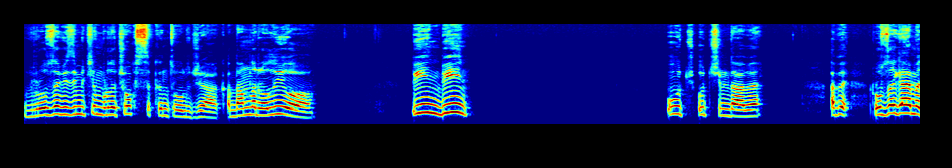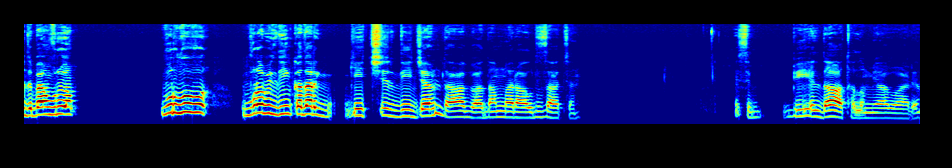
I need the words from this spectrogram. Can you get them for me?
Roza bizim için burada çok sıkıntı olacak. Adamlar alıyor. Bin bin. Uç uç şimdi abi. Abi Roza gelmedi ben vuruyorum. Vur vur vur. Vurabildiğin kadar geçir diyeceğim de abi adamlar aldı zaten. Neyse bir el daha atalım ya bari.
